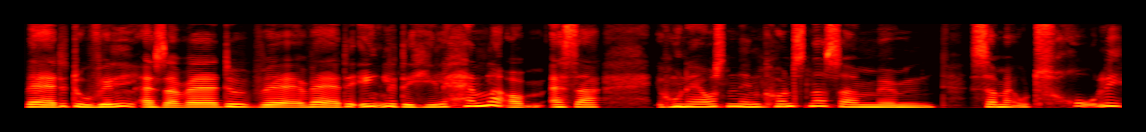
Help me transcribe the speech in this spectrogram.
hvad er det, du vil? Altså, hvad er, det, hvad, hvad er det egentlig, det hele handler om? Altså, hun er jo sådan en kunstner, som, øhm, som er utrolig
